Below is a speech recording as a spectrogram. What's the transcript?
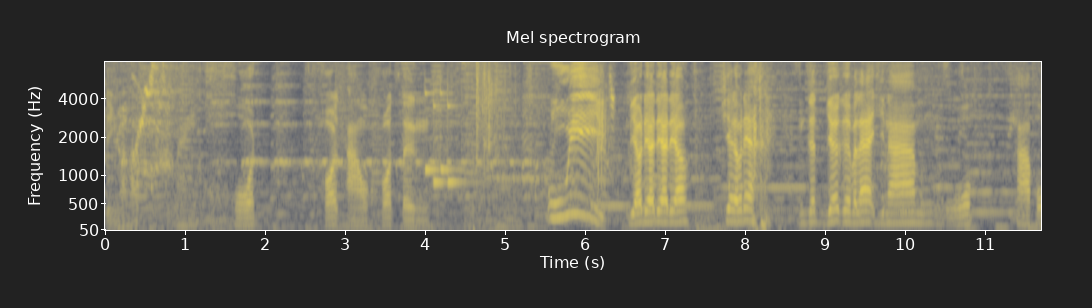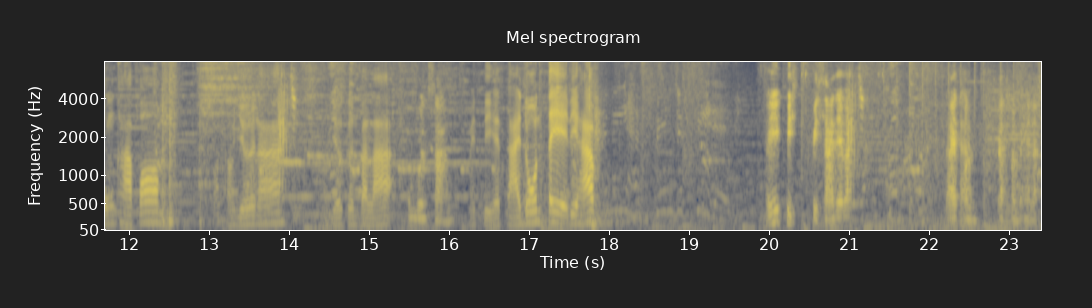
จริงมากครับ แม่งโคตรโคตรเอาโคตรตึง อุ้ยเดี๋ยวเดี๋ยวเดี๋ยวเดี๋ยวเชื่อแล้วะเนี่ยมันจะเยอะเกินไปแล้วยีน่ามึงโอ้โหคาปงคาป้อม เอาเยอะนะ เอาเยอะเกินไปละข้างบนสามไม่ตีให้ตายโดนเตะดิครับเฮ้ยปิดปิดซ้ายได้ปะได้ได้คทรับำได้ทำไปให้ละ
